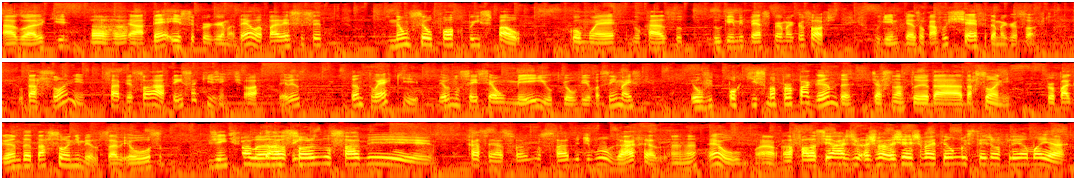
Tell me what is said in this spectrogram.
Agora que Aham. até esse programa dela parece ser não ser o foco principal, como é no caso do Game Pass para a Microsoft. O Game Pass é o carro-chefe da Microsoft. O da Sony, sabe, é só, ah, tem isso aqui, gente, ó, beleza? Tanto é que, eu não sei se é o meio que eu vivo assim, mas eu vi pouquíssima propaganda de assinatura da, da Sony. Propaganda da Sony mesmo, sabe? Eu ouço gente falando A assim. Sony não sabe. Cara, assim, a Sony não sabe divulgar, cara. É, o, a- Ela fala assim, ah, a gente vai- ter um Stage of Play amanhã.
